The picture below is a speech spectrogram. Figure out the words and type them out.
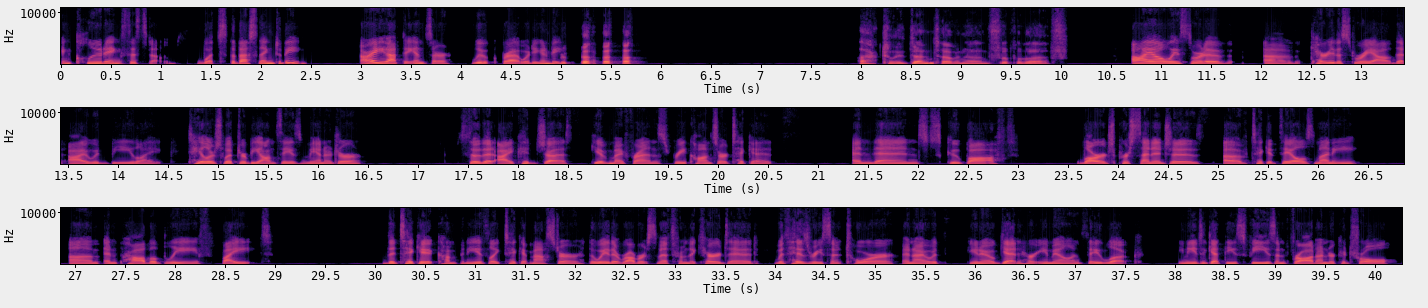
including systems? What's the best thing to be? All right, you have to answer. Luke, Brett, what are you going to be? I actually don't have an answer for that. I always sort of um, carry the story out that I would be like Taylor Swift or Beyonce's manager so that I could just give my friends free concert tickets and then scoop off large percentages of ticket sales money um, and probably fight the ticket companies like Ticketmaster, the way that Robert Smith from The Cure did with his recent tour. And I would, you know, get in her email and say, look, you need to get these fees and fraud under control.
